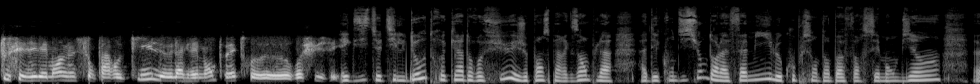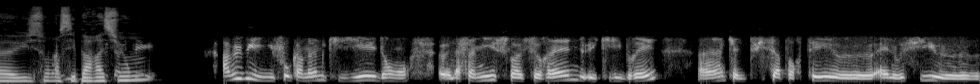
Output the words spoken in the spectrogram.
tous ces éléments ne sont pas requis, l'agrément peut être refusé. Existe-t-il d'autres cas de refus? Et je pense par exemple à, des conditions dans la famille, le couple s'entend pas forcément bien, ils sont en ah séparation. Ah oui, oui, il faut quand même qu'il y ait dans la famille soit sereine, équilibrée, Hein, qu'elle puisse apporter euh, elle aussi euh,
